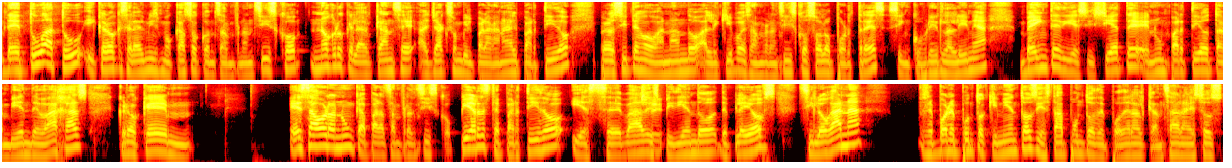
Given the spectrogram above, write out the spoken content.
de tú a tú, y creo que será el mismo caso con San Francisco. No creo que le alcance a Jacksonville para ganar el partido, pero sí tengo ganando al equipo de San Francisco solo por tres, sin cubrir la línea. 20-17 en un partido también de bajas. Creo que mm, es ahora o nunca para San Francisco. Pierde este partido y se va Sí. despidiendo de playoffs. Si lo gana, se pone punto 500 y está a punto de poder alcanzar a esos,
